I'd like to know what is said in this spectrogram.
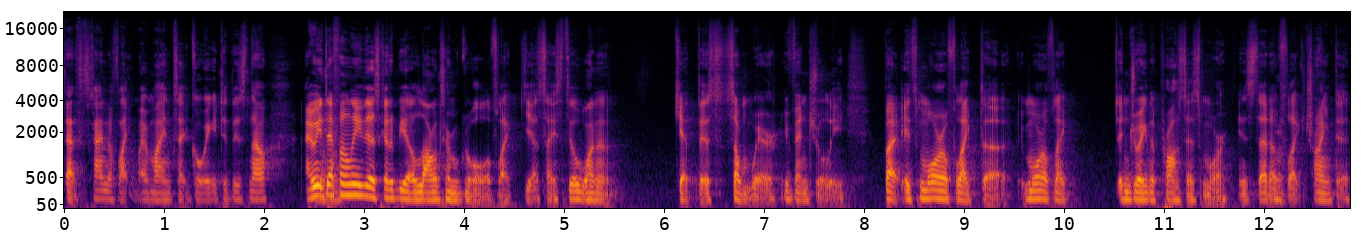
that's kind of like my mindset going into this now. I mean, definitely there's gonna be a long term goal of like, yes, I still want to get this somewhere eventually, but it's more of like the more of like enjoying the process more instead of like trying to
